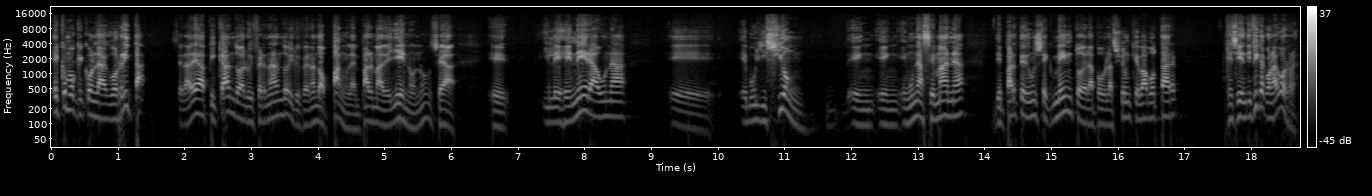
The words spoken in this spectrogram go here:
es como que con la gorrita se la deja picando a Luis Fernando y Luis Fernando pan la empalma de lleno, ¿no? O sea, eh, y le genera una eh, ebullición en, en una semana de parte de un segmento de la población que va a votar que se identifica con la gorra.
